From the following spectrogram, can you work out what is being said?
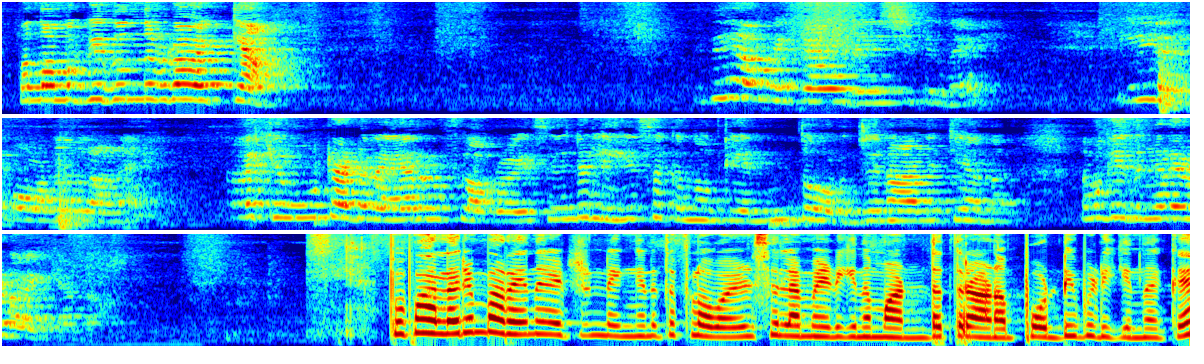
അപ്പൊ നമുക്ക് ഇതൊന്നും ഇവിടെ വെക്കാം. ഇത് ഞാൻ വെക്കാൻ ഉദ്ദേശിക്കുന്നേ ഈ ഒരു കോർണറിലാണ് നല്ല ക്യൂട്ടായിട്ട് വേറൊരു ഫ്ലവർ വൈസ് ഇതിന്റെ ലീവ്സ് ഒക്കെ നോക്കി എന്ത് ഒറിജിനാലിറ്റി ആണ് നമുക്ക് ഇതിങ്ങടെ ഇവിടെ വെക്കാം. ഇപ്പോൾ പലരും പറയുന്ന കേട്ടിട്ടുണ്ട് ഇങ്ങനത്തെ ഫ്ലവേഴ്സ് എല്ലാം മേടിക്കുന്ന മണ്ടത്തരാണ് പൊടി പിടിക്കുന്നതൊക്കെ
